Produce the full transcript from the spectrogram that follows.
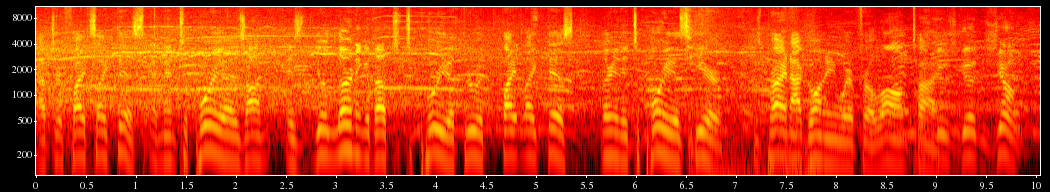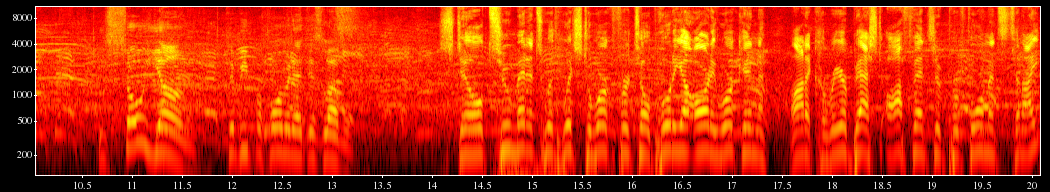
after fights like this. And then Topuria is on. Is you're learning about Topuria through a fight like this, learning that Topuria is here. He's probably not going anywhere for a long time. Dude's good. He's young. He's so young to be performing at this level. Still two minutes with which to work for Topuria, already working on a career best offensive performance tonight.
